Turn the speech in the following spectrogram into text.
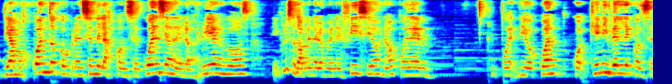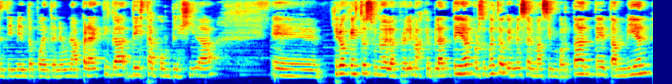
digamos, cuánto comprensión de las consecuencias, de los riesgos, incluso también de los beneficios, ¿no? Pueden, digo, ¿qué nivel de consentimiento puede tener una práctica de esta complejidad? Eh, creo que esto es uno de los problemas que plantea, por supuesto que no es el más importante, también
